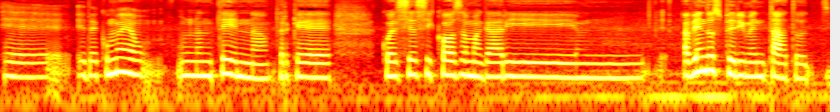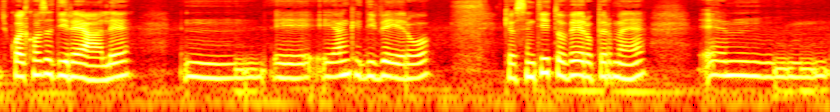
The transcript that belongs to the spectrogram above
eh, ed è come un, un'antenna, perché qualsiasi cosa magari, mh, avendo sperimentato qualcosa di reale e, e anche di vero, che ho sentito vero per me, ehm,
